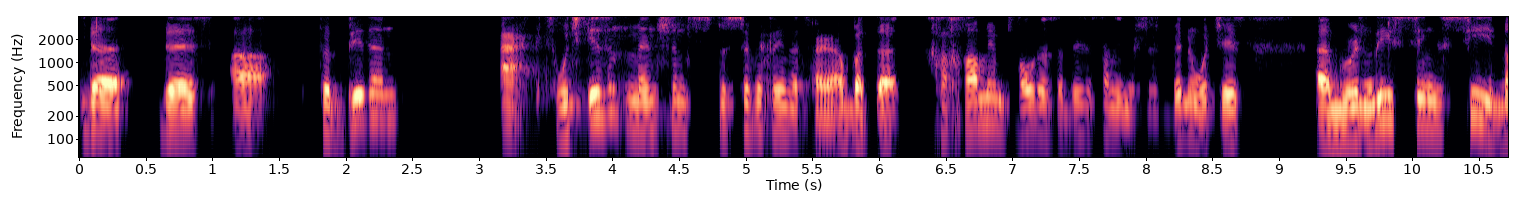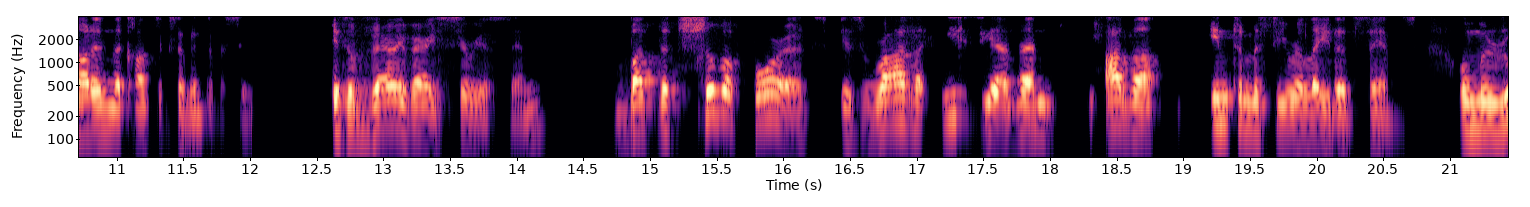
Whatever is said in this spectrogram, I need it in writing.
The there's uh, forbidden act, which isn't mentioned specifically in the Torah, but the Chachamim told us that this is something which is forbidden, which is um, releasing seed, not in the context of intimacy. It's a very, very serious sin, but the tshuva for it is rather easier than other intimacy-related sins. Someone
